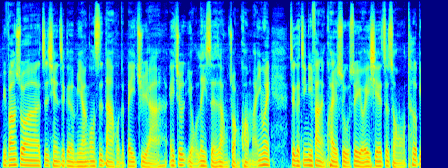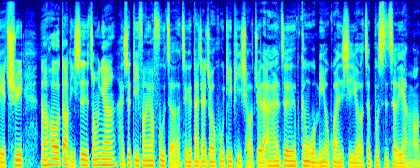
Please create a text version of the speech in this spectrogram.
比方说啊，之前这个绵阳公司大火的悲剧啊，诶，就有类似的这种状况嘛。因为这个经济发展快速，所以有一些这种特别区，然后到底是中央还是地方要负责，这个大家就互踢皮球，觉得啊，这跟我没有关系哦，这不是这样哦。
